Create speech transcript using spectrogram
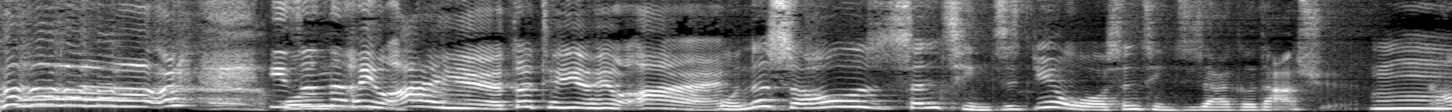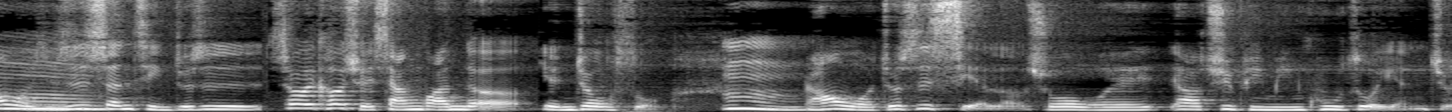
的？哎，你真的很有爱耶，对田野很有爱。我那时候申请芝，因为我申请芝加哥大学，嗯，然后我也是申请就是社会科学相关的研究所，嗯，然后我就是写了说我也要去贫民窟做研究。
